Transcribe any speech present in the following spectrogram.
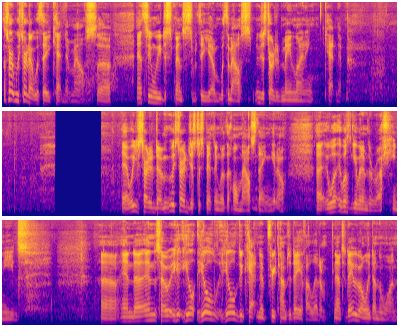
That's right. We started out with a catnip mouse, uh, and soon we dispensed with the um, with the mouse and just started mainlining catnip. Yeah, we just started. Um, we started just dispensing with the whole mouse thing. You know, uh, it, it wasn't giving him the rush he needs. Uh, and uh, and so he'll he'll he'll do catnip three times a day if I let him. Now today we've only done the one.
